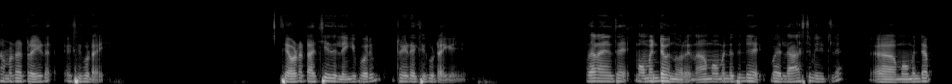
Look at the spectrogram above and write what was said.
നമ്മുടെ ട്രേഡ് എക്സിക്യൂട്ട് ആയി. സി അവിടെ ടച്ച് ചെയ്തില്ലെങ്കിൽ പോലും ട്രേഡ് എക്സിക്യൂട്ട് ആയി കഴിഞ്ഞു. അതാണ് അതിന്റെ മൊമെന്റം എന്ന് പറയുന്നത്. ആ മൊമെന്റത്തിന്റെ ലാസ്റ്റ് മിനിറ്റിൽ മൊമെന്റം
